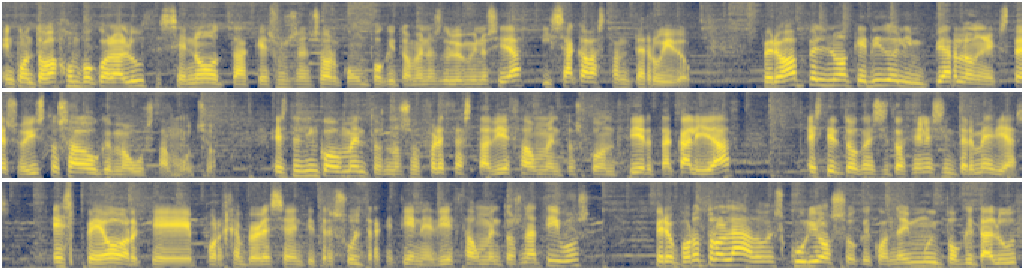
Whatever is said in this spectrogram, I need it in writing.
En cuanto baja un poco la luz, se nota que es un sensor con un poquito menos de luminosidad y saca bastante ruido. Pero Apple no ha querido limpiarlo en exceso y esto es algo que me gusta mucho. Este 5 aumentos nos ofrece hasta 10 aumentos con cierta calidad. Es cierto que en situaciones intermedias es peor que, por ejemplo, el S23 Ultra que tiene 10 aumentos nativos, pero por otro lado es curioso que cuando hay muy poquita luz,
